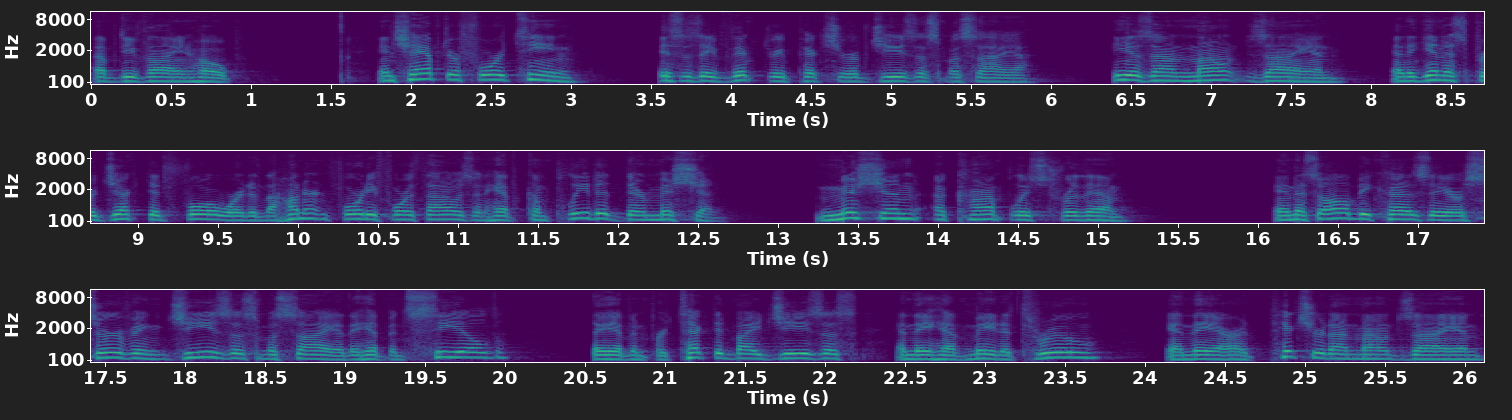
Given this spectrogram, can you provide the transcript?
of divine hope. In chapter 14, this is a victory picture of Jesus Messiah. He is on Mount Zion, and again it's projected forward, and the 144,000 have completed their mission. mission accomplished for them. And it's all because they are serving Jesus Messiah. They have been sealed, they have been protected by Jesus, and they have made it through, and they are pictured on Mount Zion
